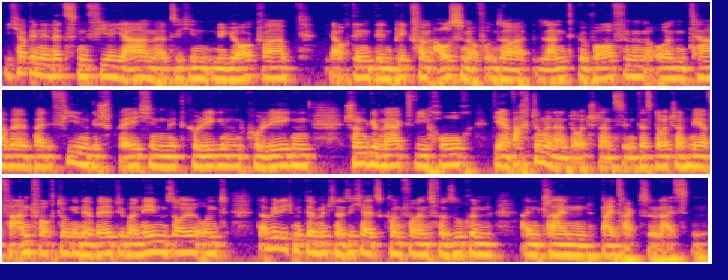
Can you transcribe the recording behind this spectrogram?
ich habe in den letzten vier Jahren, als ich in New York war, ja auch den, den Blick von außen auf unser Land geworfen und habe bei vielen Gesprächen mit Kolleginnen und Kollegen schon gemerkt, wie hoch die Erwartungen an Deutschland sind, dass Deutschland mehr Verantwortung in der Welt übernehmen soll. Und da will ich mit der Münchner Sicherheitskonferenz versuchen, einen kleinen Beitrag zu leisten.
